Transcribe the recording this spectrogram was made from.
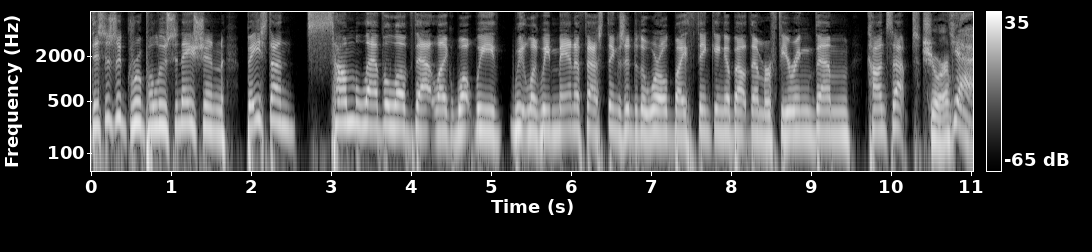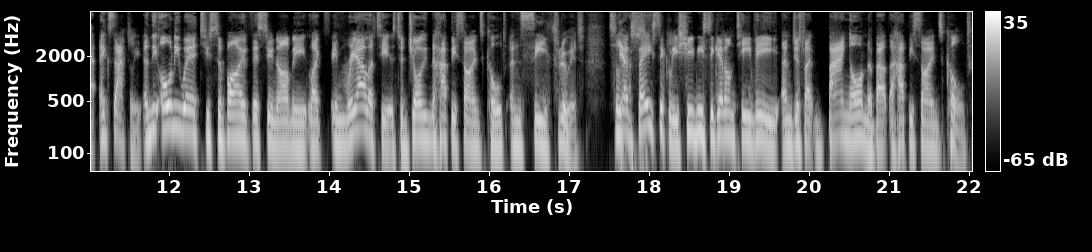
This is a group hallucination based on some level of that, like what we we like we manifest things into the world by thinking about them or fearing them concept. Sure. Yeah, exactly. And the only way to survive this tsunami, like in reality, is to join the happy science cult and see through it. So Yes. that basically she needs to get on TV and just like bang on about the happy science cult.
